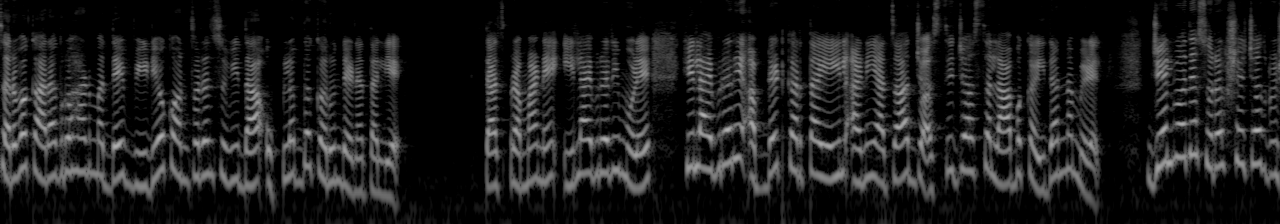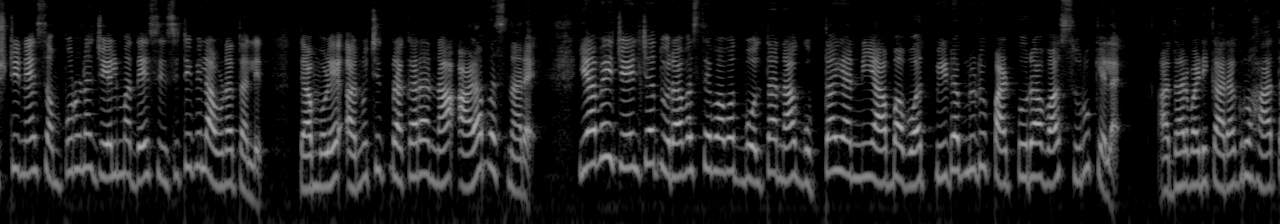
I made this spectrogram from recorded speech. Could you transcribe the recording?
सर्व कारागृहांमध्ये व्हिडिओ कॉन्फरन्स सुविधा उपलब्ध करून देण्यात आली आहे. त्याचप्रमाणे ई लायब्ररीमुळे ही लायब्ररी अपडेट करता येईल आणि याचा जास्तीत जास्त लाभ कैद्यांना मिळेल. जेलमध्ये सुरक्षेच्या दृष्टीने संपूर्ण जेलमध्ये सीसीटीव्ही लावण्यात आले. त्यामुळे अनुचित प्रकारांना आळा बसणार आहे. यावेळी जेलच्या दुरावस्थेबाबत बोलताना गुप्ता यांनी याबाबत पीडब्ल्यू डी पाठपुरावा सुरू केलाय. आधारवाडी कारागृहात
